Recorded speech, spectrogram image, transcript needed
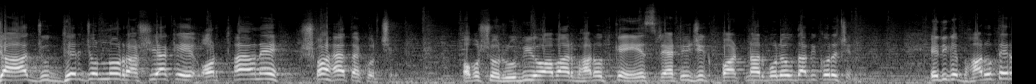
যা যুদ্ধের জন্য রাশিয়াকে অর্থায়নে সহায়তা করছে। অবশ্য রুবিও আবার ভারতকে স্ট্র্যাটেজিক পার্টনার বলেও দাবি করেছেন। এদিকে ভারতের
